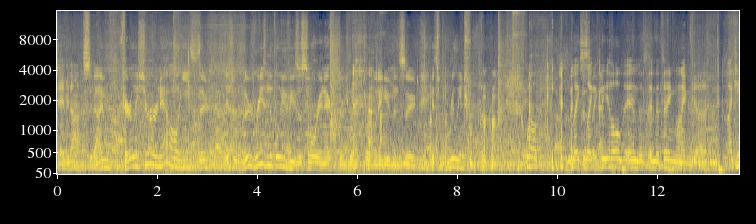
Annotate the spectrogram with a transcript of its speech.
maybe not. I'm fairly sure now he's there, there's, there's reason to believe he's a saurian extraterrestrial in a human suit. It's really true. Well, like like like the whole and the and the thing like uh, like he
